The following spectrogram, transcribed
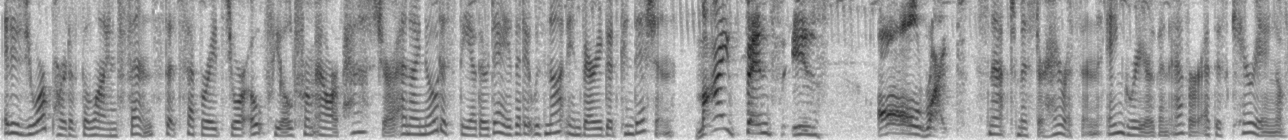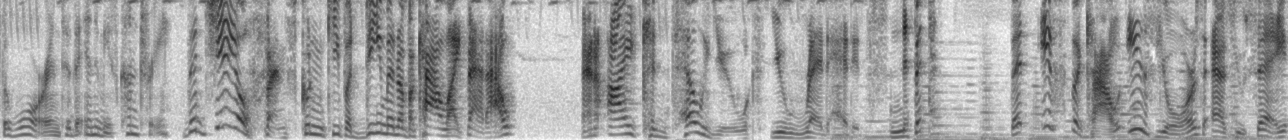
It is your part of the line fence that separates your oat field from our pasture, and I noticed the other day that it was not in very good condition. My fence is all right, snapped Mr. Harrison, angrier than ever at this carrying of the war into the enemy's country. The jail fence couldn't keep a demon of a cow like that out. And I can tell you, you red headed snippet, that if the cow is yours, as you say,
